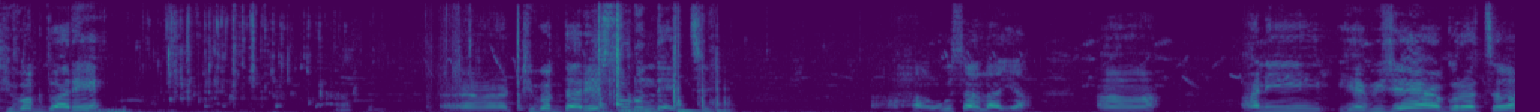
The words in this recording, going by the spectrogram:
ठिबकद्वारे ठिबकद्वारे सोडून द्यायचे. हा ऊसाला या. आणि ह्या विजय अगोराचं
